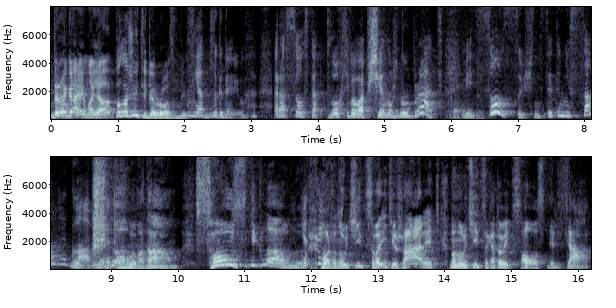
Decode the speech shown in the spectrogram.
Дорогая моя, положи тебе ростбиф. Нет, благодарю. Раз соус так плох, его вообще нужно убрать. Ведь соус, в сущности, это не самое главное. Что вы, мадам, соус не главное. Нет, конечно. Можно научиться варить и жарить, но научиться готовить соус нельзя.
